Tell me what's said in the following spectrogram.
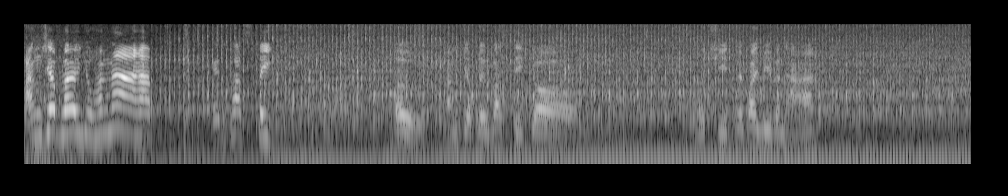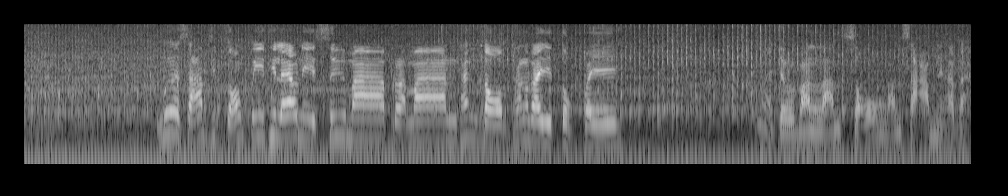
ถังเชื้อเพลิงอยู่ข้างหน้าครับ เป็นพลาสติก เออถังเชื้อเพลิงพลาสติกก็ฉีดไม่ค่อยมีปัญหา เมื่อ 32 ปีที่แล้วนี่ซื้อมาประมาณทั้งดอกทั้งไรตกไปน่าจะประมาณล้านสองล้านสามเนี่ยครับนะ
